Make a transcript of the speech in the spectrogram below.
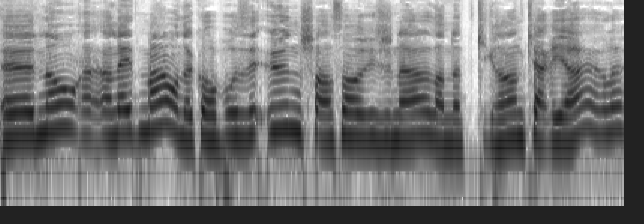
Euh, non, honnêtement, on a composé une chanson originale dans notre grande carrière. Là.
